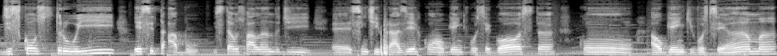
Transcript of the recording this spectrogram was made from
desconstruir esse tabu? Estamos falando de é, sentir prazer com alguém que você gosta, com alguém que você ama,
